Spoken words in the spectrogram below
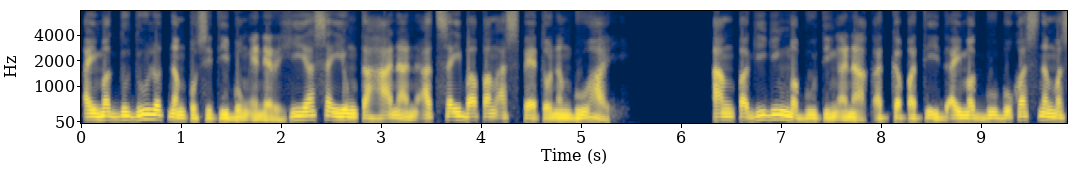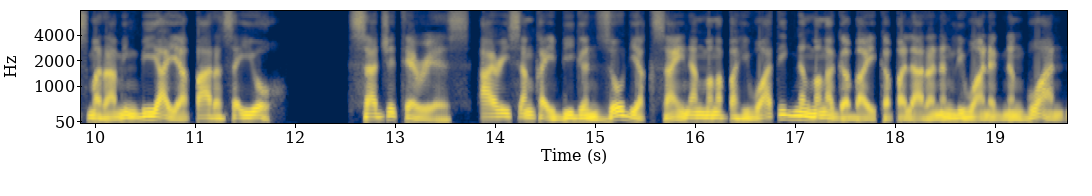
ay magdudulot ng positibong enerhiya sa iyong tahanan at sa iba pang aspeto ng buhay. Ang pagiging mabuting anak at kapatid ay magbubukas ng mas maraming biyaya para sa iyo. Sagittarius, Aries ang kaibigan zodiac sign ang mga pahiwatig ng mga gabay kapalaran ng liwanag ng buwan,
